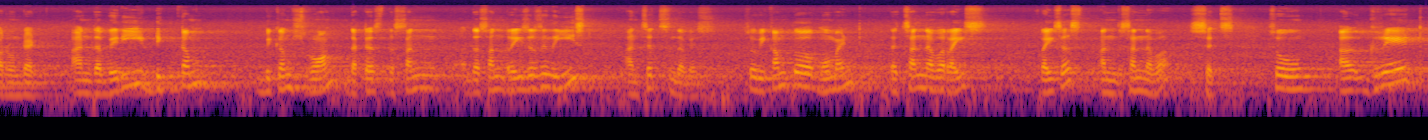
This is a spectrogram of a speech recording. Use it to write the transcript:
around it. And the very dictum becomes wrong that is the sun the sun rises in the east and sets in the west. So we come to a moment that sun never rise, rises and the sun never sets. So a great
